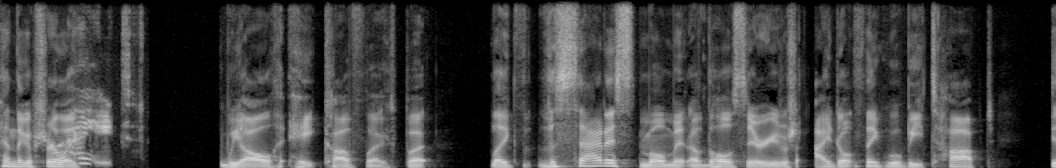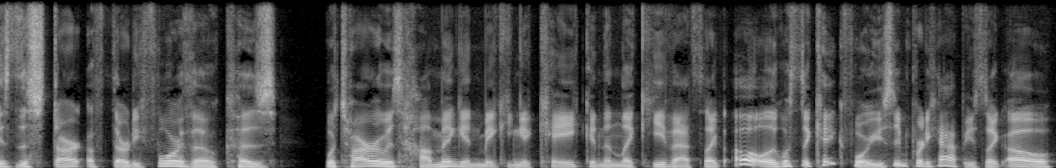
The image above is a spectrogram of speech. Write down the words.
And like I'm sure like right. we all hate conflict, but like the saddest moment of the whole series, which I don't think will be topped, is the start of 34 though, because Wataru is humming and making a cake, and then like Kivat's like, "Oh, like what's the cake for? You seem pretty happy." He's like, "Oh,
